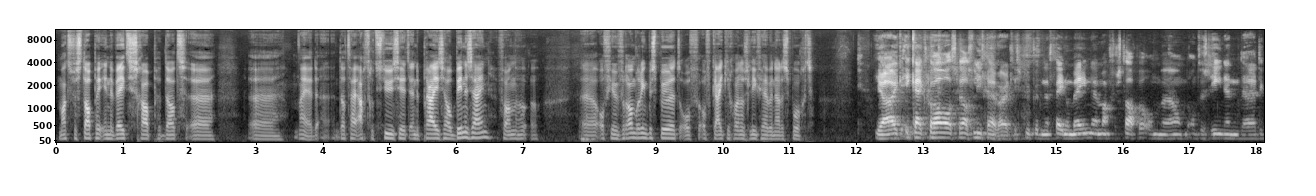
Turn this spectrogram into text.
Max Verstappen in de wetenschap dat, nou ja, dat hij achter het stuur zit en de prijzen al binnen zijn? Van of je een verandering bespeurt of, of kijk je gewoon als liefhebber naar de sport? Ja, ik, ik, kijk vooral als, als liefhebber. Het is natuurlijk een fenomeen, Max Verstappen, om, om, om te zien. En de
